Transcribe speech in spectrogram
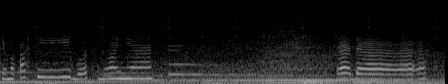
Terima kasih buat semuanya. Dadah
